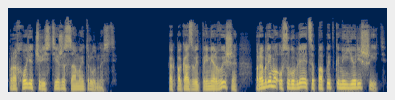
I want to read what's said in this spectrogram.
проходят через те же самые трудности. Как показывает пример выше, проблема усугубляется попытками ее решить.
